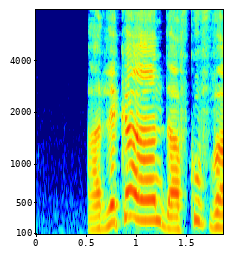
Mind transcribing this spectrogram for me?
עד לכאן דף ק"ו.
